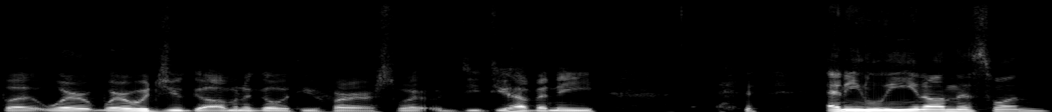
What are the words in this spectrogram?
But where where would you go? I'm going to go with you first. Where do, do you have any any lean on this one?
